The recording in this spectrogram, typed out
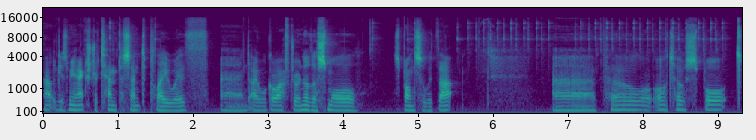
That gives me an extra 10% to play with, and I will go after another small sponsor with that. Uh, Pearl or Autosport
